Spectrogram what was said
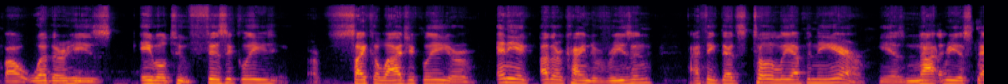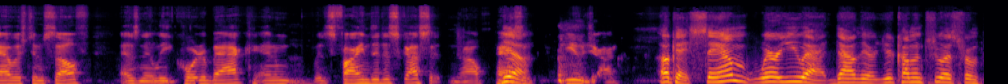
about whether he's able to physically or psychologically or any other kind of reason. I think that's totally up in the air. He has not reestablished himself as an elite quarterback, and it's fine to discuss it. And I'll pass Yeah. it to you, John. Okay, Sam, where are you at down there? You're coming to us from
